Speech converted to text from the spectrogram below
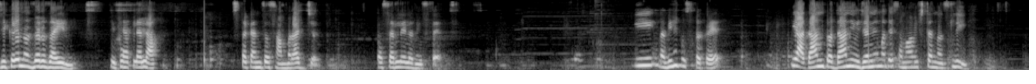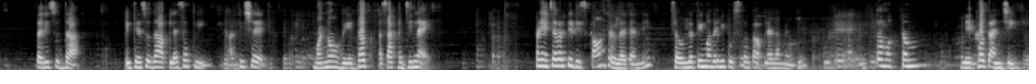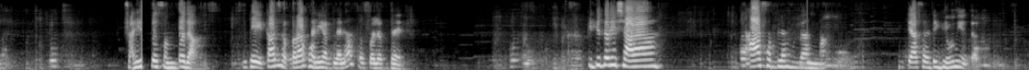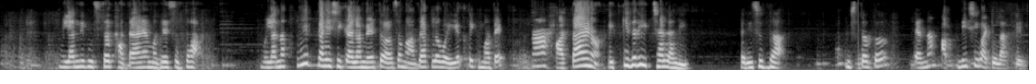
जिकडे नजर जाईल तिथे आपल्याला पुस्तकांचं साम्राज्य पसरलेलं दिसतंय. ही नवीन पुस्तक आहे ही आदान प्रदान योजनेमध्ये समाविष्ट नसली तरी सुद्धा इथे सुद्धा आपल्यासाठी अतिशय मनोवेधक असा खजिना आहे. पण याच्यावरती डिस्काउंट ठेवलाय त्यांनी. सवलतीमध्ये ही पुस्तकं आपल्याला मिळतील. उत्तम उत्तम लेखकांची साहित्य संपदा हे एका छपराखाली आपल्याला उपलब्ध आहे. कितीतरी शाळा आज आपल्या मुलांना त्यासाठी घेऊन येतात. मुलांनी पुस्तक हाताळण्यामध्ये सुद्धा मुलांना खूप काही शिकायला मिळतं असं माझं आपलं वैयक्तिक मत आहे. त्यांना हाताळणं इतकी जरी इच्छा झाली तरी सुद्धा पुस्तक त्यांना आपलीशी वाटू लागतील.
